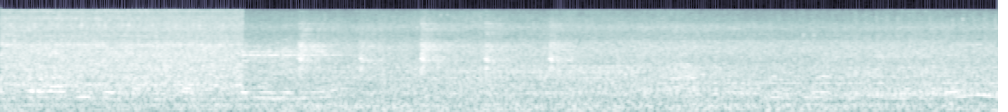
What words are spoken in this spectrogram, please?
Terima ini telah tahu.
